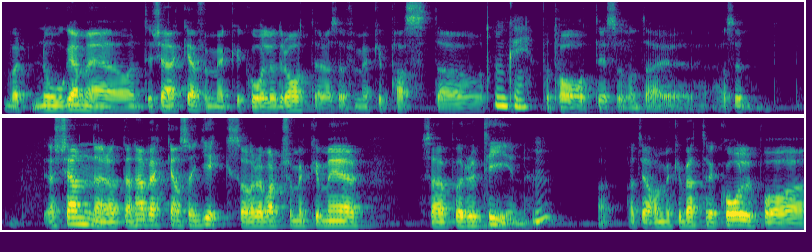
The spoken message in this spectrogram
varit noga med att inte käka för mycket kolhydrater. Alltså för mycket pasta och Okej. potatis och sånt där. Alltså, jag känner att den här veckan som gick så har det varit så mycket mer så här på rutin. Att jag har mycket bättre koll på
